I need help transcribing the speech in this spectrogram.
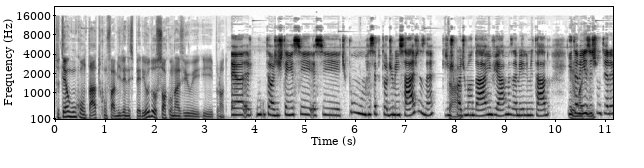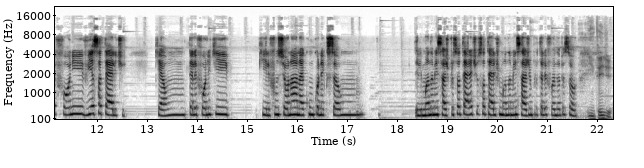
Tu tem algum contato com família nesse período ou só com o navio e, e pronto? É, então, a gente tem esse, esse, tipo, um receptor de mensagens, né? Que a gente tá. pode mandar, enviar, mas é meio limitado. E Eu também imagino. existe um telefone via satélite, que é um telefone que, que ele funciona, né, com conexão ele manda mensagem pro satélite e o satélite manda mensagem pro telefone da pessoa. Entendi.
